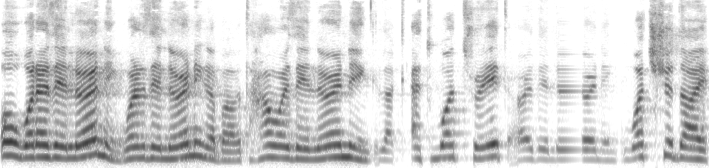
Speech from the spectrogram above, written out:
oh what are they learning? What are they learning about? How are they learning? Like at what rate are they learning? What should i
